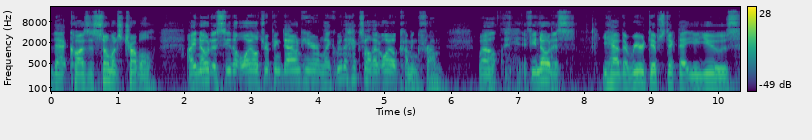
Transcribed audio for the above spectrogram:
that causes so much trouble. I noticed, see the oil dripping down here? I'm like, where the heck's all that oil coming from? Well, if you notice, you have the rear dipstick that you use,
